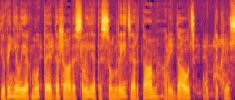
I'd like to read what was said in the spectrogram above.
jo viņi liek mutē dažādas lietas un līdz ar tām arī daudz putekļus.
